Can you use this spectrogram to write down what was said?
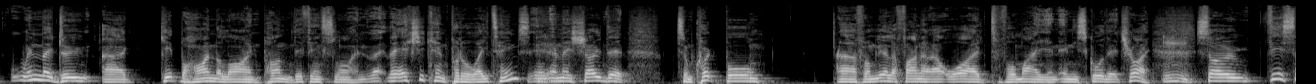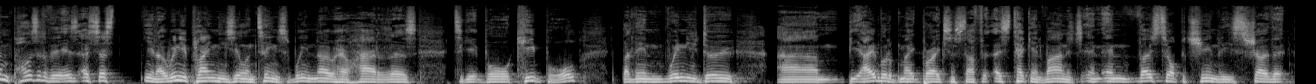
when they do uh, get behind the line, behind the defence line, they, they actually can put away teams, and, and they showed that some quick ball. Uh, from Leali'ifano out wide to Formay and, and he scored that try. So there's some positive there. It's, it's just, you know, when you're playing New Zealand teams, we know how hard it is to get ball, keep ball. But then when you do um, be able to make breaks and stuff, it's taking advantage. And, and those two opportunities show that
